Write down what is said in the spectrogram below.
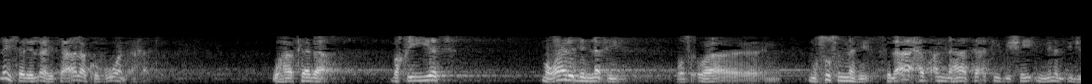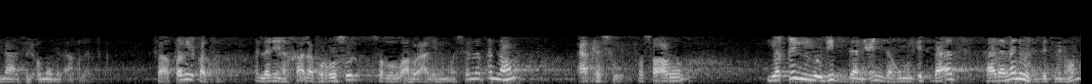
ليس لله تعالى كفوا أحد. وهكذا بقية موارد النفي ونصوص النفي تلاحظ أنها تأتي بشيء من الإجمال في العموم الأغلب. فطريقة الذين خالفوا الرسل صلى الله عليه وسلم أنهم عكسوا فصاروا يقل جدا عندهم الإثبات هذا من يثبت منهم؟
